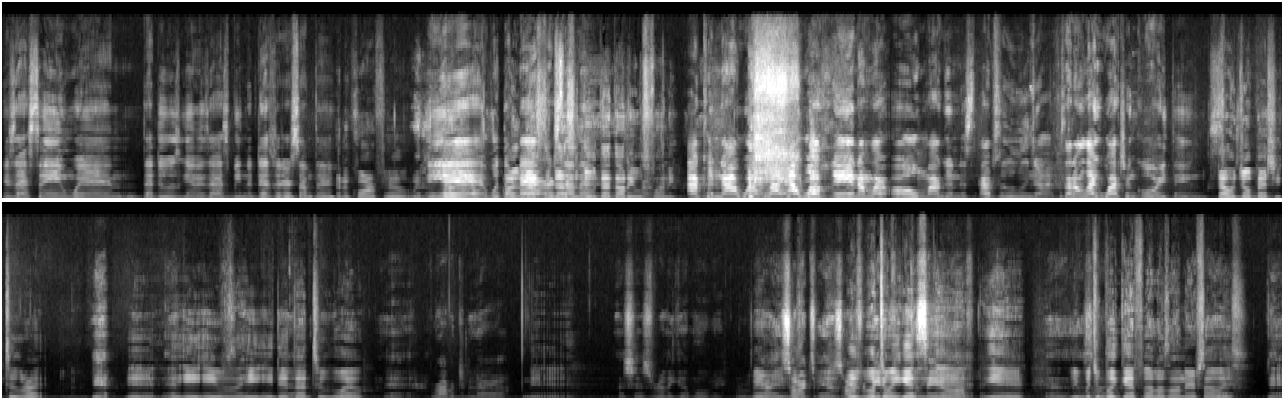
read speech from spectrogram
Is that scene when that dude was getting his ass beat in the desert or something? In the cornfield. With his Yeah, brother. with the Oh, bat that's or the, that's the something. dude that thought he was funny. I could not watch. Like I walked in, I'm like, oh my goodness, absolutely not, because I don't like watching gory things. That was Joe Pesci too, right? Yeah. Yeah, he he was he, he did that too well. Yeah. Robert De Niro. Yeah, That's just a really good movie. very. Yeah, it's hard to. It was hard it's for me to between keep get Casino yeah, off. yeah. It's- You, but you put hard. Goodfellas on there, so it's. Yeah.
